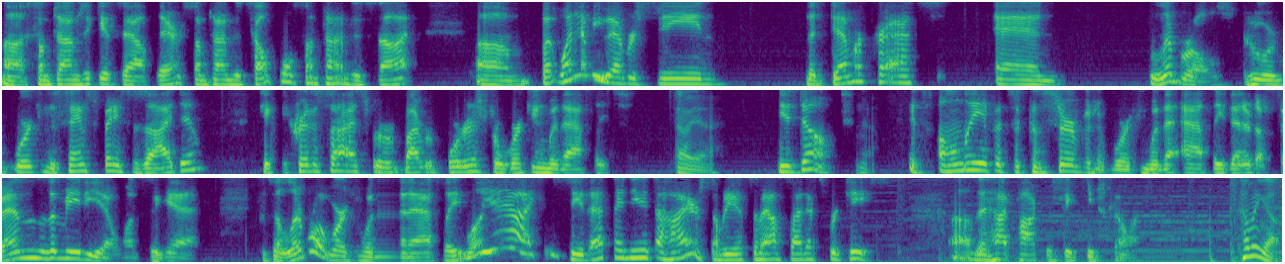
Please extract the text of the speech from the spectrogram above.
Uh, sometimes it gets out there. Sometimes it's helpful. Sometimes it's not. Um, but when have you ever seen the Democrats and liberals who are working the same space as I do get criticized for by reporters for working with athletes? Oh yeah. You don't. No. It's only if it's a conservative working with an athlete that it offends the media once again. If it's a liberal working with an athlete, well, yeah, I can see that. They needed to hire somebody with some outside expertise. Uh, the hypocrisy keeps going. Coming up,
